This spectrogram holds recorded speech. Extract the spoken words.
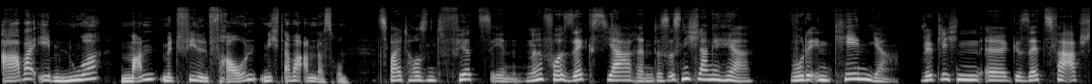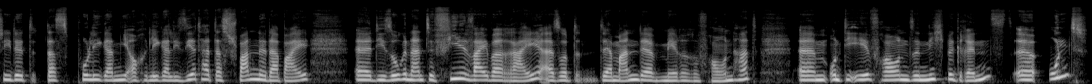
aber eben nur Mann mit vielen Frauen, nicht aber andersrum. 2014, ne, vor sechs Jahren, das ist nicht lange her, wurde in Kenia wirklich ein äh, Gesetz verabschiedet, das Polygamie auch legalisiert hat. Das Spannende dabei, äh, die sogenannte Vielweiberei, also der Mann, der mehrere Frauen hat. Ähm, und die Ehefrauen sind nicht begrenzt. Äh, und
